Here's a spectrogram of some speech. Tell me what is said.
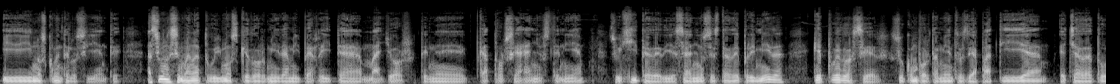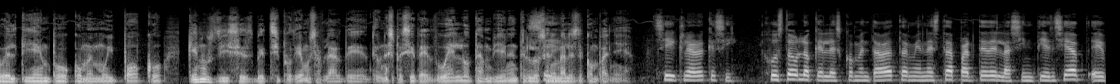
y nos comenta lo siguiente. Hace una semana tuvimos que dormir a mi perrita mayor. Tiene 14 años, tenía. Su hijita de 10 años está deprimida. ¿Qué puedo hacer? Su comportamiento es de apatía, echada todo el tiempo, come muy poco. ¿Qué nos dices, Betsy? ¿Podríamos hablar de, de una especie de duelo también entre los Sí. animales de compañía? Sí, claro que sí. Justo lo que les comentaba también, esta parte de la sintiencia, eh,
